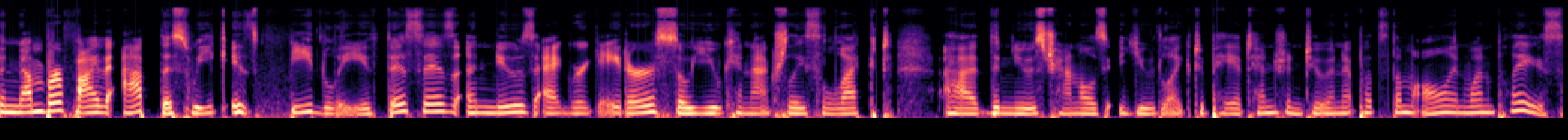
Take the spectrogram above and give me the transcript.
The number five app this week is Feedly. This is a news aggregator, so you can actually select uh, the news channels you'd like to pay attention to, and it puts them all in one place.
